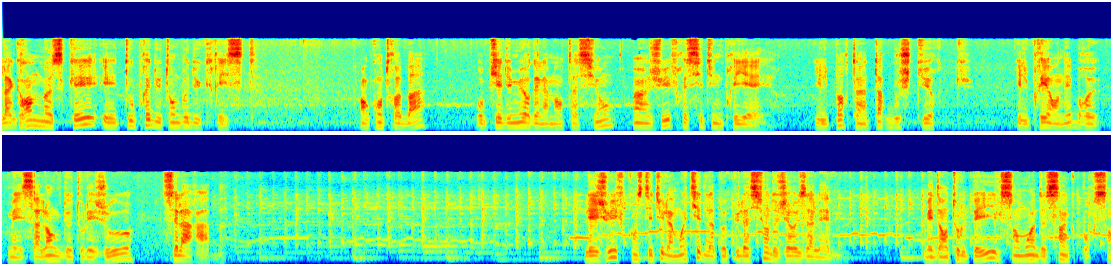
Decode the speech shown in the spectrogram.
La grande mosquée est tout près du tombeau du Christ. En contrebas, au pied du mur des lamentations, un juif récite une prière. Il porte un tarbouche turc. Il prie en hébreu, mais sa langue de tous les jours, c'est l'arabe. Les juifs constituent la moitié de la population de Jérusalem. Mais dans tout le pays, ils sont moins de 5%.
